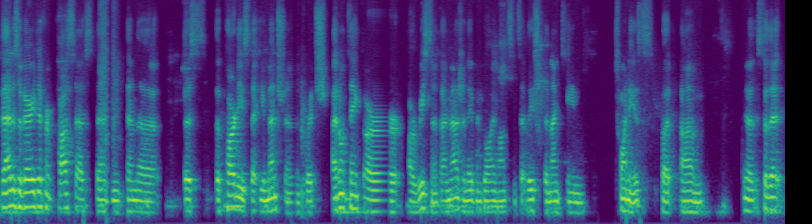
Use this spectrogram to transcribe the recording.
that is a very different process than than the this, the parties that you mentioned, which I don't think are are recent. I imagine they've been going on since at least the 1920s. But um, you know, so that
